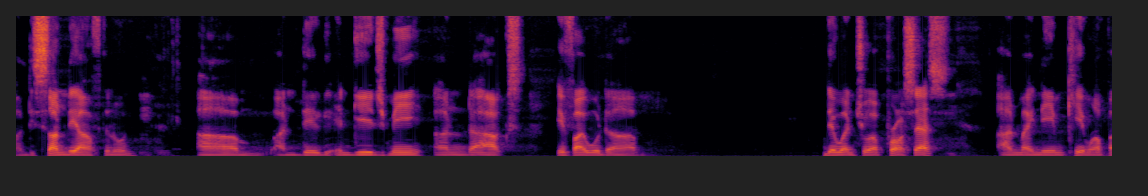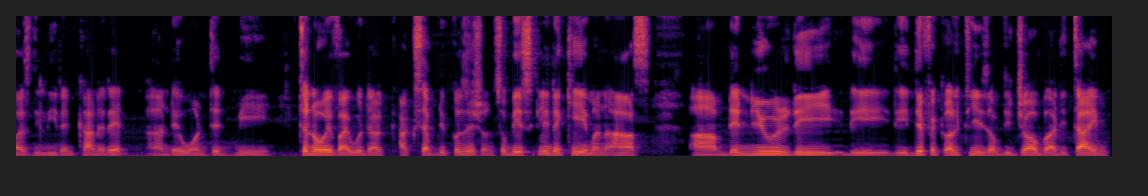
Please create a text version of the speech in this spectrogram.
on the Sunday afternoon, um, and they engaged me and asked if I would. Um, they went through a process, and my name came up as the leading candidate, and they wanted me to know if I would ac- accept the position. So basically, they came and asked. Um, they knew the, the the difficulties of the job at the time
